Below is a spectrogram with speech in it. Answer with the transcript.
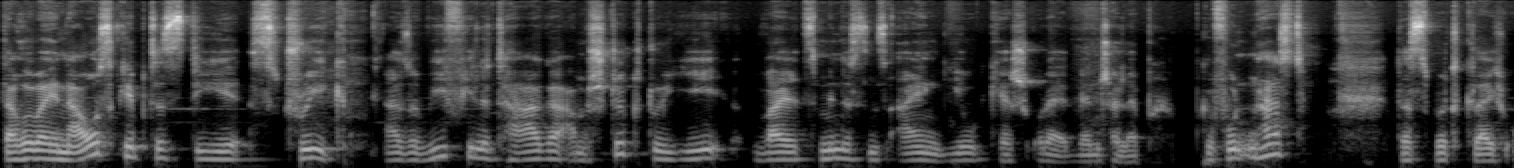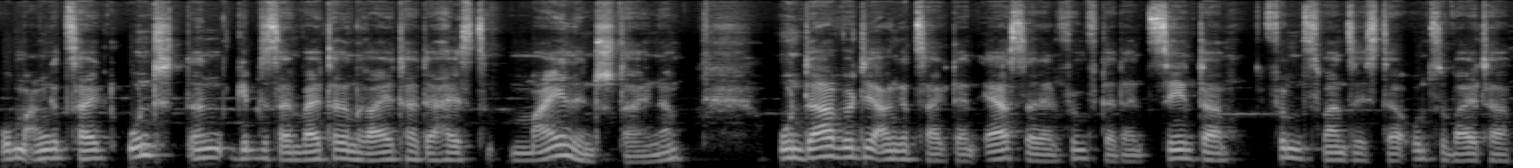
Darüber hinaus gibt es die Streak, also wie viele Tage am Stück du jeweils mindestens einen Geocache oder Adventure Lab gefunden hast. Das wird gleich oben angezeigt. Und dann gibt es einen weiteren Reiter, der heißt Meilensteine. Und da wird dir angezeigt, dein erster, dein fünfter, dein zehnter, 25. und so weiter.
